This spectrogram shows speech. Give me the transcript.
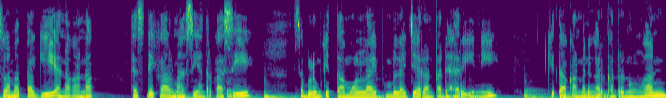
Selamat pagi anak-anak SDK Almasi yang terkasih. Sebelum kita mulai pembelajaran pada hari ini, kita akan mendengarkan renungan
